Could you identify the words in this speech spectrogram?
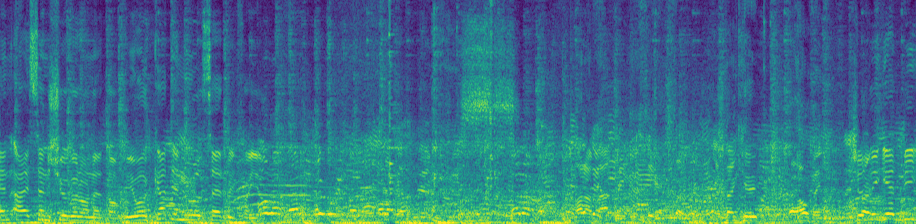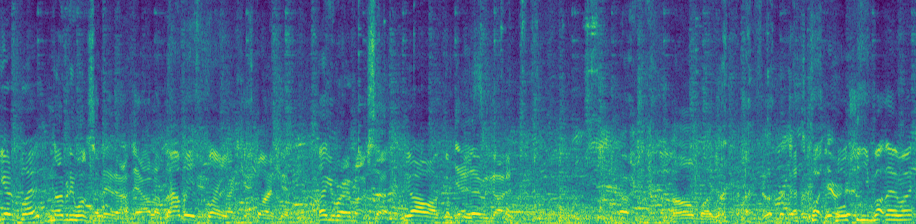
and ice and sugar on the top. We will cut and we will serve it for you. I love that. Thank you. Uh, hold it. Should we get bigger plate? Nobody wants any of that. Yeah, I love that. That'll be his plate. It's fine. Thank you very much, sir. You are welcome. Yeah, please. there we go. Oh my god. That's quite the portion you've got there, mate.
